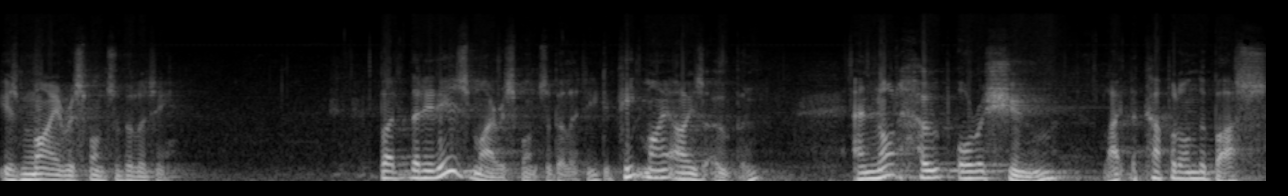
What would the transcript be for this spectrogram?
is my responsibility. But that it is my responsibility to keep my eyes open and not hope or assume, like the couple on the bus,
